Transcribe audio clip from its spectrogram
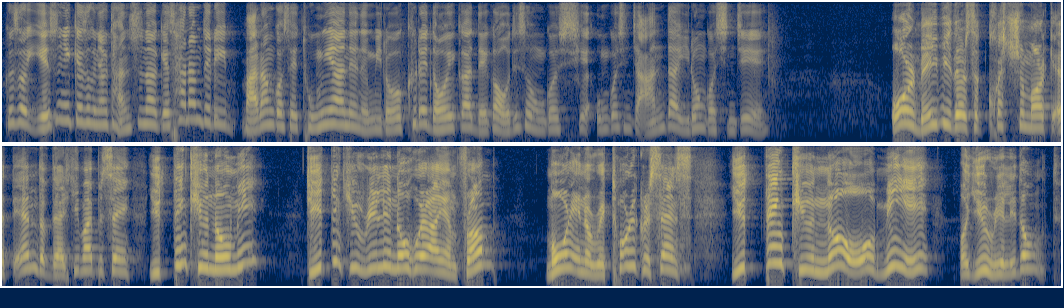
그래서 예수님께서 그냥 단순하게 사람들이 말한 것에 동의하는 의미로 그래 너희가 내가 어디서 온 것이 온 것인지 안다 이런 것인지 Or maybe there's a question mark at the end of that. He might be saying, "You think you know me? Do you think you really know where I am from?" More in a rhetorical sense, you think you know me, but you really don't.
